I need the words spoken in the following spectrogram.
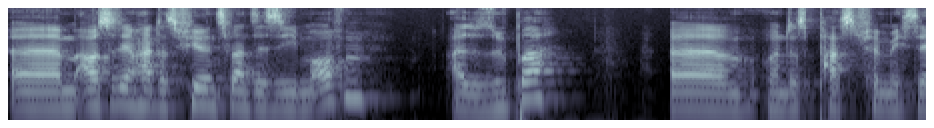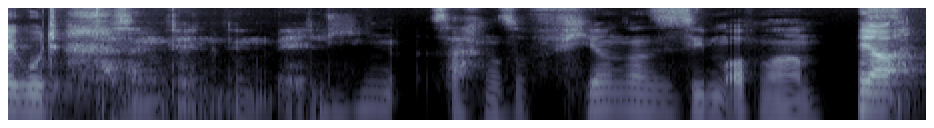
Ähm, außerdem hat das 24-7 offen, also super. Ähm, und das passt für mich sehr gut. Dass in, in, in Berlin Sachen so 24-7 offen haben. Ja,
